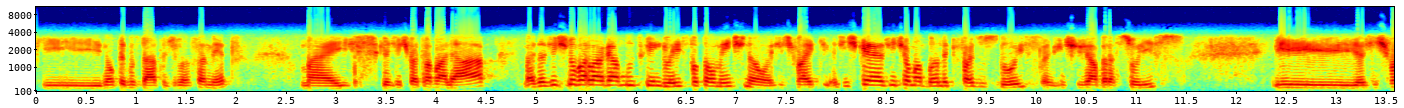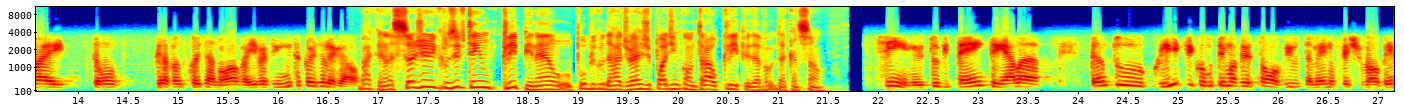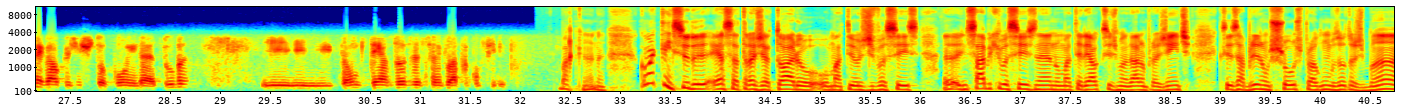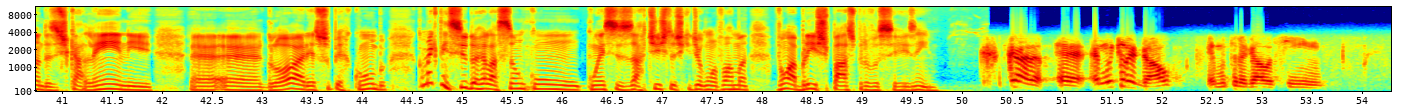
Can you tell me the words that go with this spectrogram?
que não temos data de lançamento, mas que a gente vai trabalhar. Mas a gente não vai largar a música em inglês totalmente não. A gente vai, a gente quer, a gente é uma banda que faz os dois. A gente já abraçou isso e a gente vai então gravando coisa nova aí, vai vir muita coisa legal. Bacana. Surgery, inclusive, tem um clipe, né? O público da Rádio Verde pode encontrar o clipe da, da canção. Sim, no YouTube tem, tem ela tanto clipe como tem uma versão ao vivo também no festival bem legal que a gente tocou em Dayatuba. E então tem as duas versões lá para conferir. Bacana. Como é que tem sido essa trajetória, o Matheus, de vocês? A gente sabe que vocês, né, no material que vocês mandaram pra gente, que vocês abriram shows para algumas outras bandas, Scalene, é, é, Glória, Super Combo. Como é que tem sido a relação com, com esses artistas que, de alguma forma, vão abrir espaço para vocês, hein? Cara, é, é muito legal. É muito legal, assim.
